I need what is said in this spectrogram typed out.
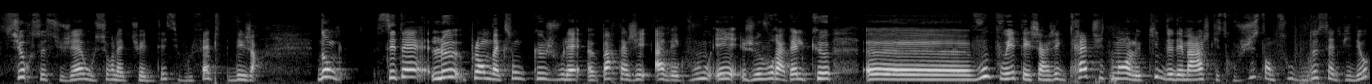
sur ce sujet ou sur l'actualité si vous le faites déjà. Donc c'était le plan d'action que je voulais euh, partager avec vous et je vous rappelle que euh, vous pouvez télécharger gratuitement le kit de démarrage qui se trouve juste en dessous de cette vidéo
